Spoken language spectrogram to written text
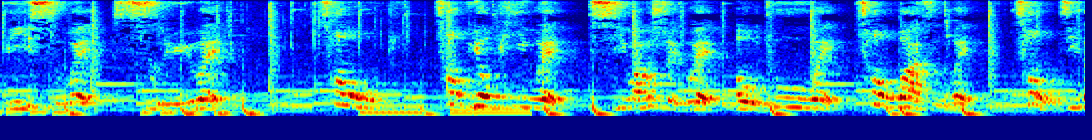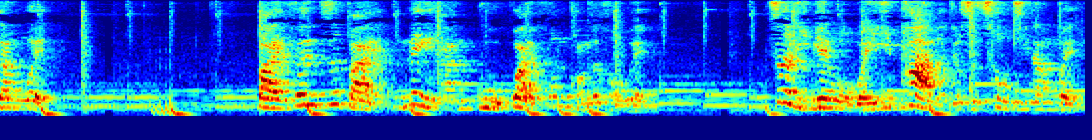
鼻屎味、死鱼味、臭臭鼬屁味、洗碗水味、呕吐物味、臭袜子味、臭鸡蛋味，百分之百内含古怪疯狂的口味。这里面我唯一怕的就是臭鸡蛋味，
